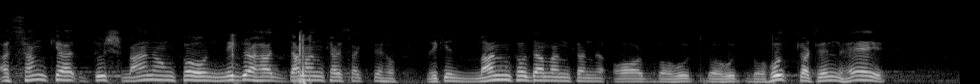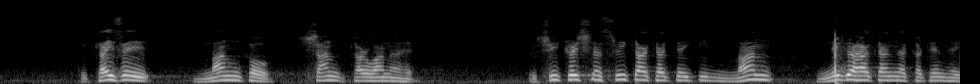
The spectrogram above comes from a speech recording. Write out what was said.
असंख्य दुश्मनों को निग्रह दमन कर सकते हो। लेकिन मन को दमन करना और बहुत बहुत बहुत कठिन है। तो कैसे मन को शांत करवाना है? तो श्री कृष्ण स्वीकार करते हैं कि मन निग्रह करना कठिन है,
